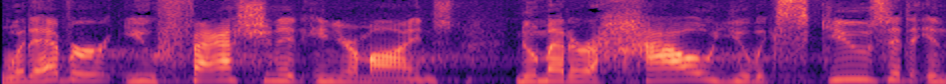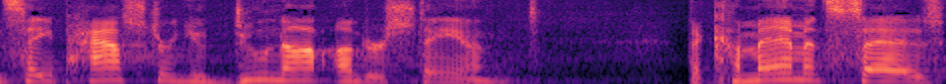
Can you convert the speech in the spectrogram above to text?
whatever you fashion it in your minds, no matter how you excuse it and say, Pastor, you do not understand. The commandment says,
